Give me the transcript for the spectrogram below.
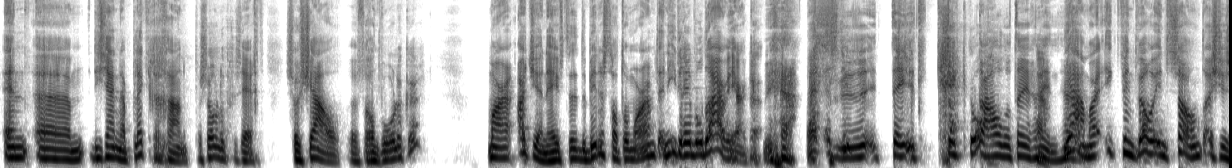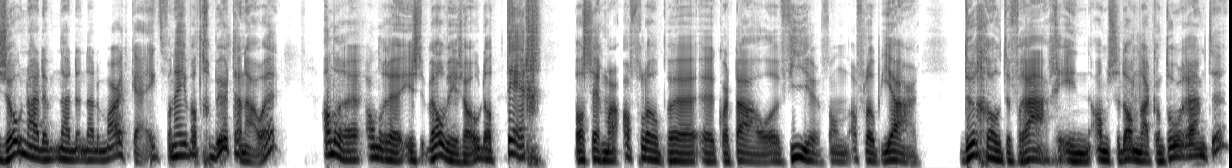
En ehm, die zijn naar plekken gegaan, persoonlijk gezegd, sociaal eh, verantwoordelijker. Maar Adyen heeft de binnenstad omarmd en iedereen wil daar werken. Ja. Het het het er tegenin. Ja. maar ik vind het wel interessant als je zo naar de, naar de, naar de markt kijkt. Van hé, hey, wat gebeurt daar nou? Hè? Andere, andere is wel weer zo dat tech was zeg maar afgelopen eh, kwartaal eh, vier van afgelopen jaar de grote vraag in Amsterdam naar kantoorruimte.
